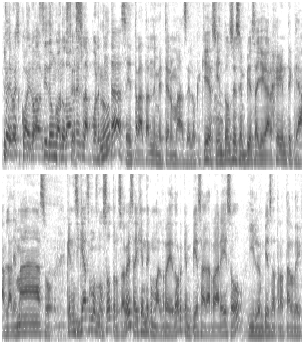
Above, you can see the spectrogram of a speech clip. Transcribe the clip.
Pero- ves cuando, pero ha sido un cuando proceso, abres la puertita, se tratan de meter más de lo que quieras. Y entonces empieza a llegar gente que habla de más o que ni siquiera somos nosotros, ¿sabes? Hay gente como alrededor que empieza a agarrar eso y lo empieza a tratar de,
